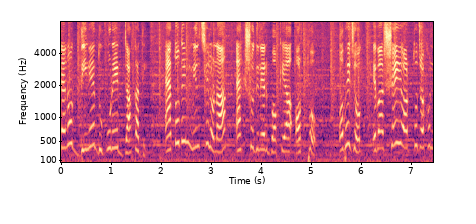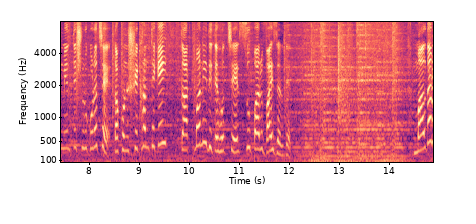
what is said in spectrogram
যেন দিনে দুপুরে ডাকাতি। এতদিন মিলছিল না একশো দিনের বকেয়া অর্থ। অভিযোগ এবার সেই অর্থ যখন মিলতে শুরু করেছে তখন সেখান থেকেই কাটমানি দিতে হচ্ছে সুপারভাইজারদের। মালদার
